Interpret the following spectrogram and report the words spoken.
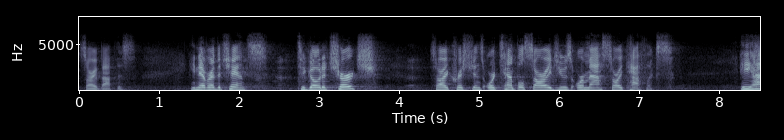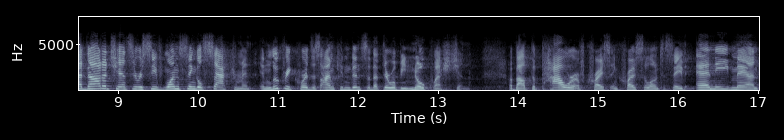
Sorry, Baptists. He never had the chance to go to church. Sorry, Christians. Or temple. Sorry, Jews. Or Mass. Sorry, Catholics. He had not a chance to receive one single sacrament. And Luke records this I'm convinced that there will be no question about the power of Christ and Christ alone to save any man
